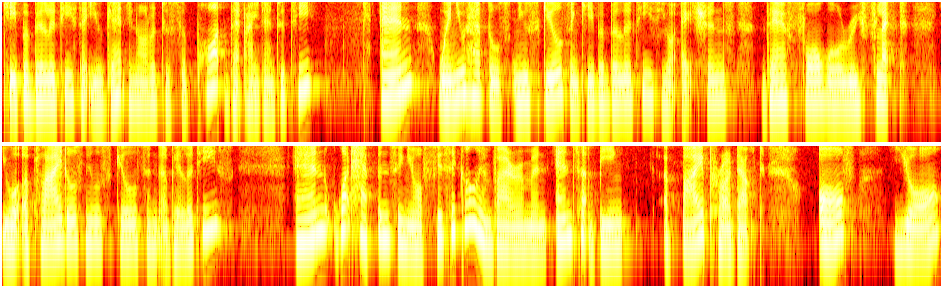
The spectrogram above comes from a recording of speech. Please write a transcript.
capabilities that you get in order to support that identity. And when you have those new skills and capabilities, your actions therefore will reflect. You will apply those new skills and abilities. And what happens in your physical environment ends up being a byproduct of your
